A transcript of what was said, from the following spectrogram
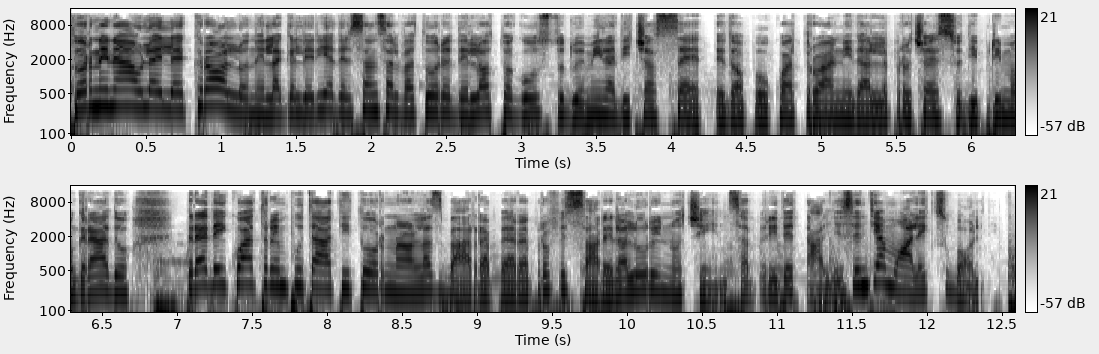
Torna in aula il crollo nella galleria del San Salvatore dell'8 agosto 2017. Dopo quattro anni dal processo di primo grado, tre dei quattro imputati tornano alla sbarra per professare la loro innocenza. Per i dettagli sentiamo Alex Uboldi.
